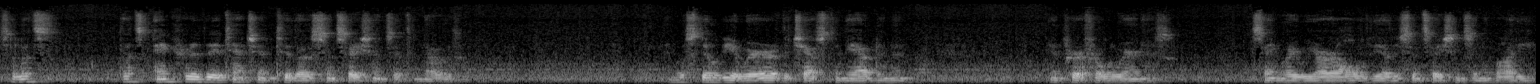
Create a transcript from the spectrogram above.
So let's let's anchor the attention to those sensations at the nose. And we'll still be aware of the chest and the abdomen in peripheral awareness. Same way we are all of the other sensations in the body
